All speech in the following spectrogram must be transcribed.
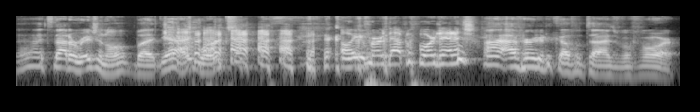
Uh, it's not original, but yeah, it works. oh, you've heard that before, Dennis? I, have heard it a couple times before.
